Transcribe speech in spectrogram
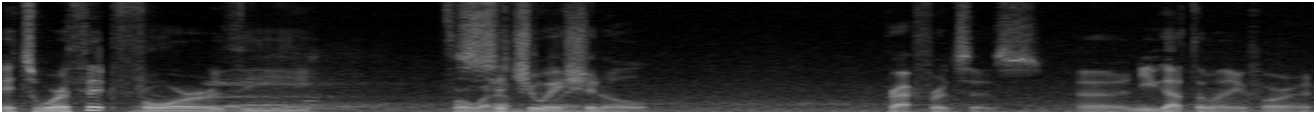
it's worth it for the For what situational preferences, uh, and you got the money for it.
